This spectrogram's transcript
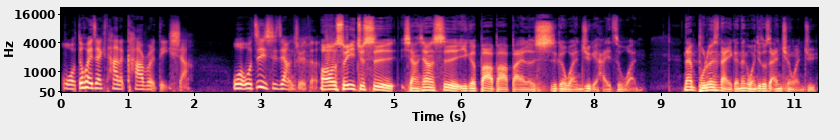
我都会在他的 cover 底下，我我自己是这样觉得。哦，所以就是想象是一个爸爸摆了十个玩具给孩子玩，那不论是哪一个，那个玩具都是安全玩具，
